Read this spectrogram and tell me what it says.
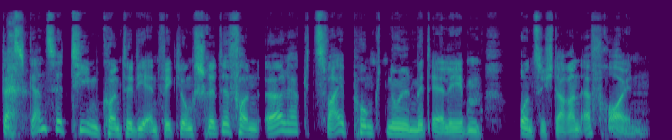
Das ganze Team konnte die Entwicklungsschritte von Urlock 2.0 miterleben und sich daran erfreuen.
